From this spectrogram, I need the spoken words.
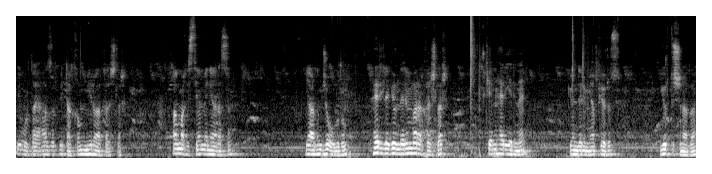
yumurtaya hazır bir takım miro arkadaşlar. Almak isteyen beni arasın. Yardımcı olurum. Her ile gönderim var arkadaşlar. Türkiye'nin her yerine gönderim yapıyoruz. Yurt dışına da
